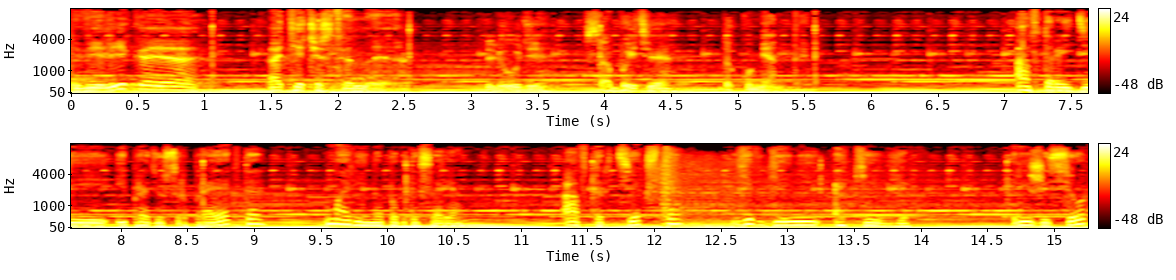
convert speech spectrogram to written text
Великая Отечественная. Люди, события, документы. Автор идеи и продюсер проекта Марина Багдасарян. Автор текста Евгений Акеевьев. Режиссер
